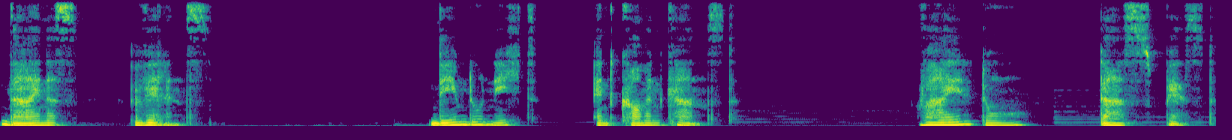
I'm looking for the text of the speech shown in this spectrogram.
deines Willens dem du nicht entkommen kannst, weil du das bist.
